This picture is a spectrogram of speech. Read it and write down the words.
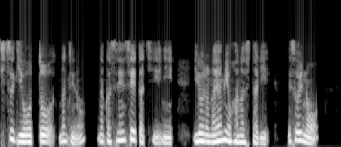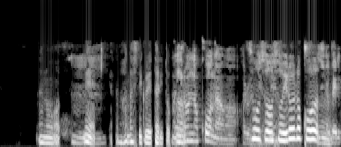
質疑応答、なんていうの？なんか先生たちにいろいろ悩みを話したり、でそういうのを、あの、うん。ね話してくれたりとか。まあ、いろんなコーナーがあるね。そうそうそう、いろいろこう、喋る、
